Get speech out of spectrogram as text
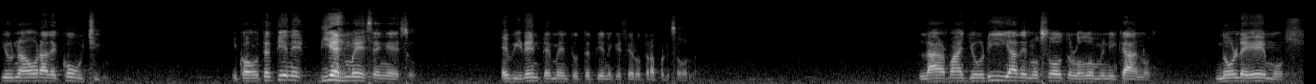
y una hora de coaching. Y cuando usted tiene 10 meses en eso, evidentemente usted tiene que ser otra persona. La mayoría de nosotros los dominicanos no leemos.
